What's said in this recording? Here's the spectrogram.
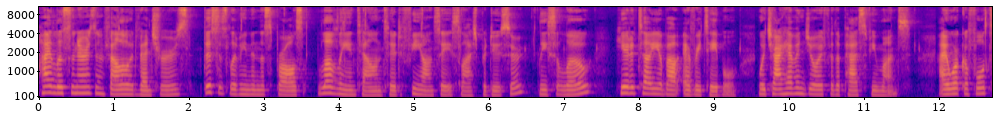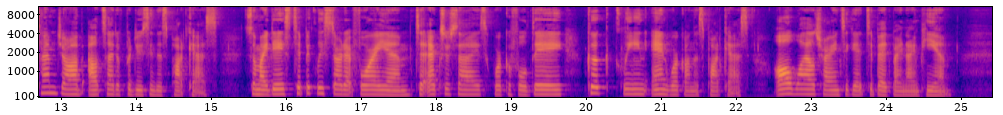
Hi, listeners and fellow adventurers. This is Living in the Sprawl's lovely and talented fiance slash producer, Lisa Lowe, here to tell you about Every Table, which I have enjoyed for the past few months. I work a full time job outside of producing this podcast, so my days typically start at 4 a.m. to exercise, work a full day, cook, clean, and work on this podcast, all while trying to get to bed by 9 p.m.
